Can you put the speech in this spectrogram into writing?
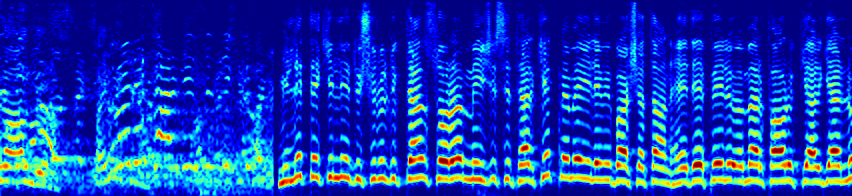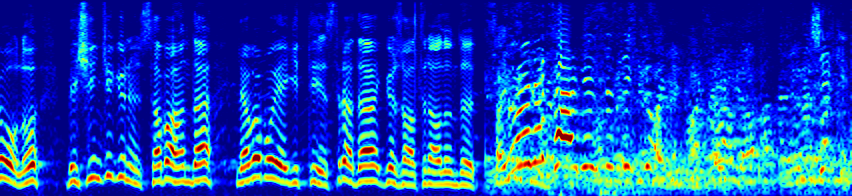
terbiyesizlik Böyle terbiyesizlik yok. Milletvekilliği düşürüldükten sonra meclisi terk etmeme eylemi başlatan HDP'li Ömer Faruk Gergerlioğlu 5. günün sabahında lavaboya gittiği sırada gözaltına alındı. Böyle terbiyesizlik yok. Çekin.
